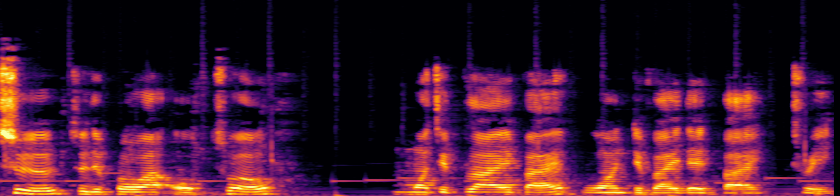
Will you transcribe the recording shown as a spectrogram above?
2 to the power of 12 multiplied by 1 divided by 3.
